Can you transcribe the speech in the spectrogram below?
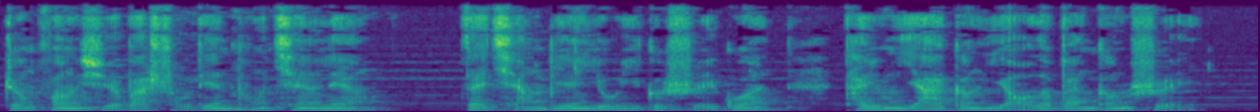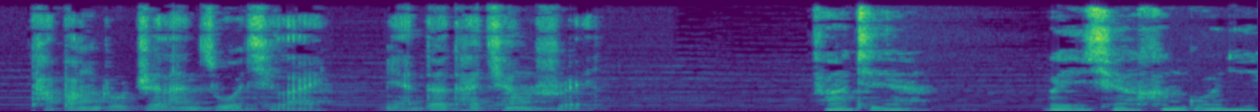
郑芳雪把手电筒欠亮，在墙边有一个水罐，她用牙缸舀了半缸水。她帮助芝兰坐起来，免得她呛水。芳姐，我以前恨过你。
